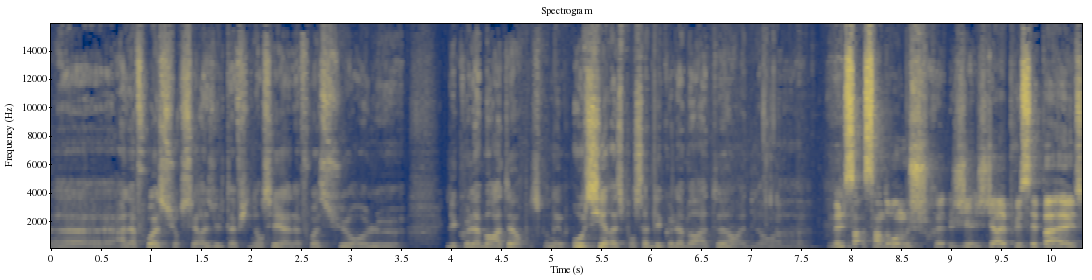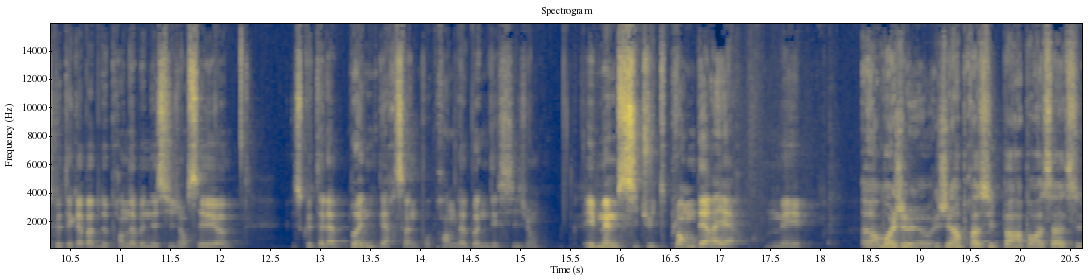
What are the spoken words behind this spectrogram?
Euh, à la fois sur ses résultats financiers, à la fois sur le, les collaborateurs, parce qu'on est aussi responsable des collaborateurs et de leur. Euh, Mais le syndrome, je, dirais plus, c'est pas est-ce que tu es capable de prendre la bonne décision, c'est euh, est-ce que tu es la bonne personne pour prendre la bonne décision? Et même si tu te plantes derrière, mais. Alors moi, j'ai un principe par rapport à ça, c'est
